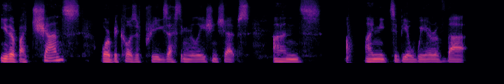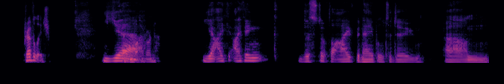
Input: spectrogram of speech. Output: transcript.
either by chance or because of pre-existing relationships and i need to be aware of that privilege yeah. yeah I, th- I think the stuff that i've been able to do um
